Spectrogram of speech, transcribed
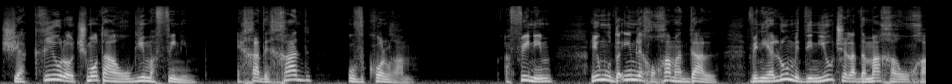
שיקריאו לו את שמות ההרוגים הפינים, אחד-אחד ובקול רם. הפינים היו מודעים לכוחם הדל וניהלו מדיניות של אדמה חרוכה.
